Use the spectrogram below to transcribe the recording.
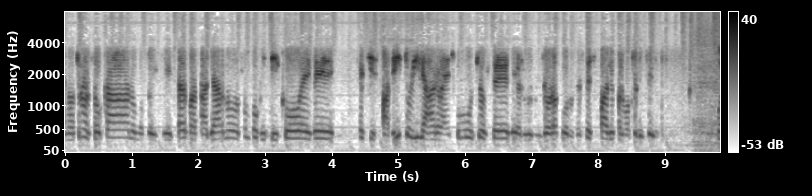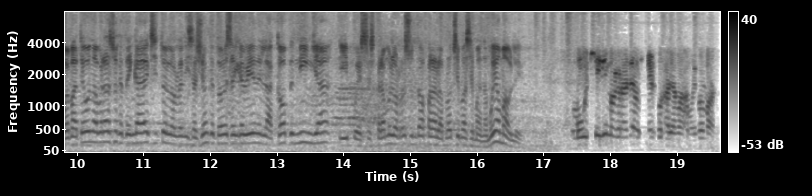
a nosotros nos toca a los motociclistas batallarnos un poquitico ese, ese chispacito y le agradezco mucho a ustedes y a su por este espacio para el motociclismo. Pues Mateo, un abrazo, que tenga éxito en la organización, que todo les salga bien en la COP Ninja y pues esperamos los resultados para la próxima semana. Muy amable. Muchísimas gracias a usted por la llamada, muy formal.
